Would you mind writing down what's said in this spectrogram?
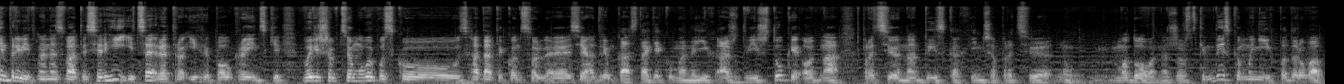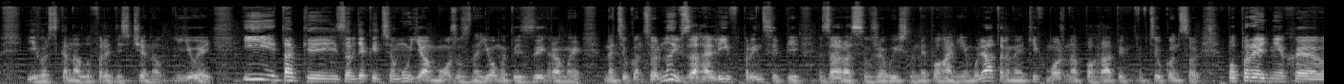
Всім привіт! Мене звати Сергій, і це ретро ігри по-українськи. Вирішив в цьому випуску згадати консоль е, Sega Dreamcast, так як у мене їх аж дві штуки. Одна працює на дисках, інша працює ну, модована жорстким диском. Мені їх подарував Ігор з каналу Freddy's Channel UA. І так і завдяки цьому я можу знайомитись з іграми на цю консоль. Ну і взагалі, в принципі, зараз вже вийшли непогані емулятори, на яких можна пограти в цю консоль. Попередніх е,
